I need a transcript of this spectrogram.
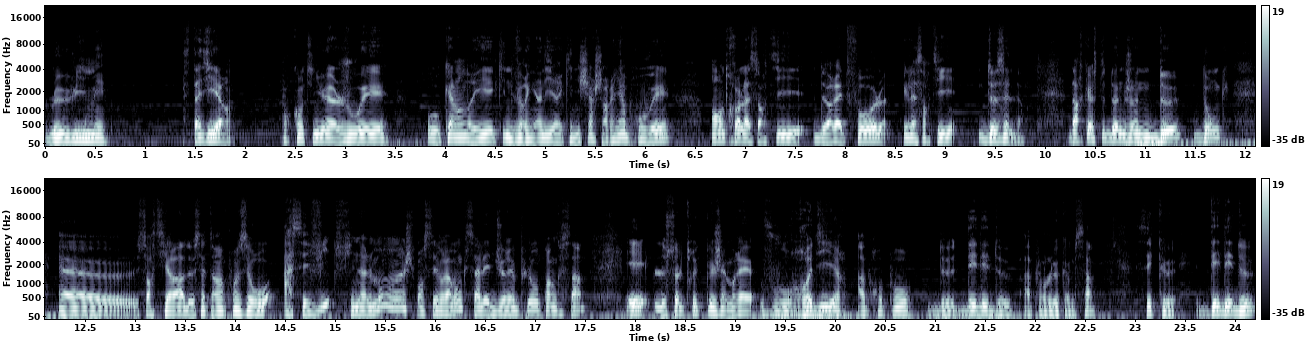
Le 8 mai. C'est-à-dire, pour continuer à jouer au calendrier qui ne veut rien dire et qui ne cherche à rien prouver, entre la sortie de Redfall et la sortie de Zelda. Darkest Dungeon 2, donc, euh, sortira de cette 1.0 assez vite finalement. Hein. Je pensais vraiment que ça allait durer plus longtemps que ça. Et le seul truc que j'aimerais vous redire à propos de DD2, appelons-le comme ça, c'est que DD2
